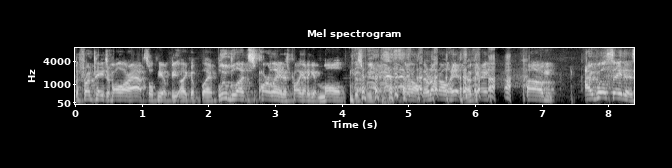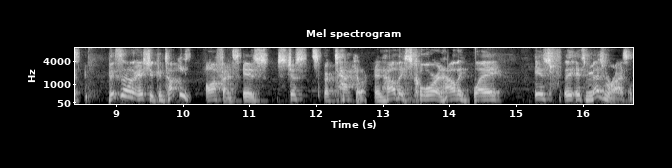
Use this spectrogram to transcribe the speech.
the front page of all our apps will be, a, be like a like blue bloods parlay that's probably going to get mauled this weekend. Not all- they're not all hitting. Okay. Um, I will say this. This is another issue. Kentucky's offense is just spectacular, and how they score and how they play is it's mesmerizing.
